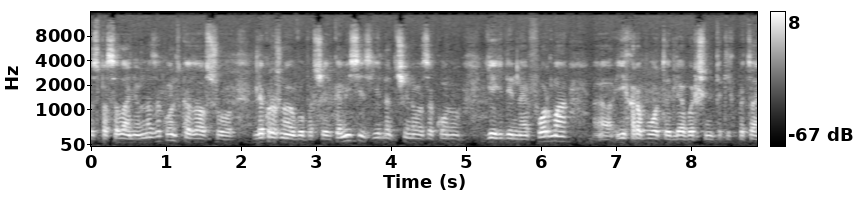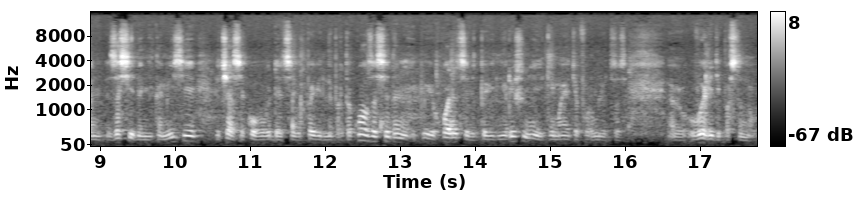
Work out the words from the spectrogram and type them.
з посиланням на закон сказав, що для окружної виборчої комісії, згідно чинного закону, є єдина форма е, їх роботи для вирішення таких питань засідання комісії, під час якого ведеться відповідний протокол засідання і ухвалюються відповідні рішення, які мають оформлюватися е, у вигляді постанови.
